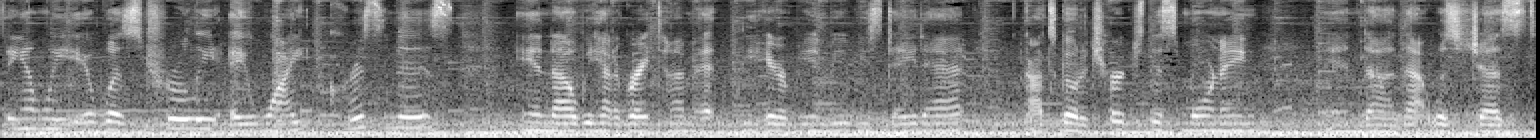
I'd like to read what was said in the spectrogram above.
Family, it was truly a white Christmas, and uh, we had a great time at the Airbnb we stayed at. Got to go to church this morning, and uh, that was just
